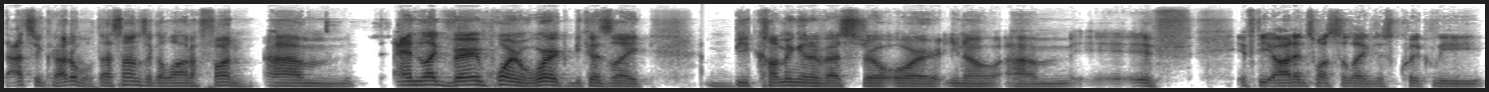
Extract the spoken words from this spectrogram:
That's incredible. That sounds like a lot of fun. Um, and like very important work because like becoming an investor or, you know, um, if, if the audience wants to like just quickly,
